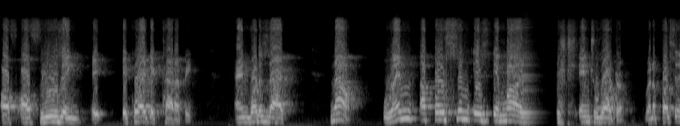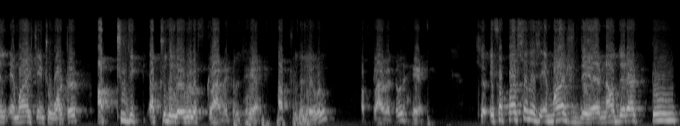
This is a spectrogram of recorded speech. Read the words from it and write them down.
of, of using aquatic therapy. And what is that? Now, when a person is immersed into water, when a person is immersed into water up to the up to the level of clavicle here, up to the level of clavicle here. So if a person is immersed there, now there are two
